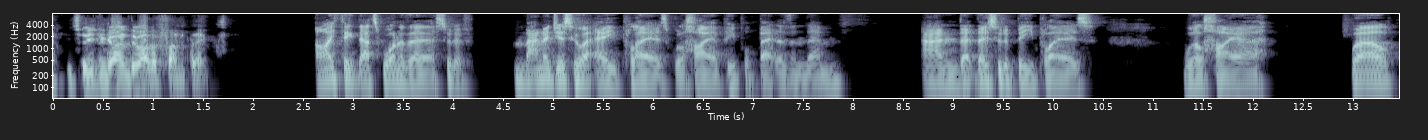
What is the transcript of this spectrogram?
so you can go and do other fun things. I think that's one of the sort of managers who are A players will hire people better than them. And that those sort of B players will hire, well,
